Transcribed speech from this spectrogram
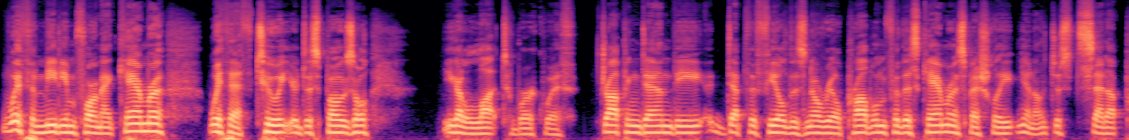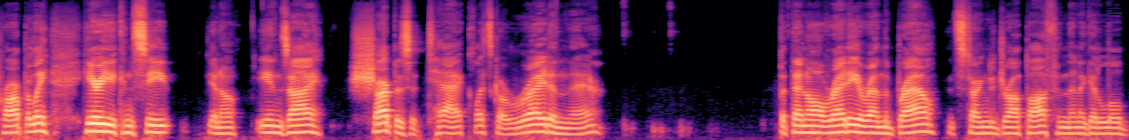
with a medium format camera, with f2 at your disposal, you got a lot to work with. Dropping down the depth of field is no real problem for this camera, especially, you know, just set up properly. Here you can see, you know, Ian's eye, sharp as a tack. Let's go right in there. But then already around the brow, it's starting to drop off, and then I get a little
